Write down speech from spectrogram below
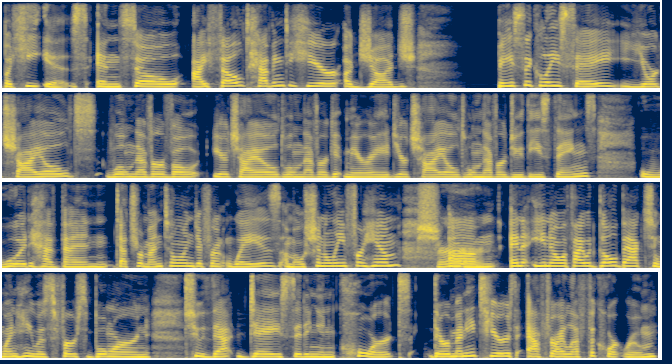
but he is, and so I felt having to hear a judge basically say your child will never vote, your child will never get married, your child will never do these things would have been detrimental in different ways emotionally for him. Sure. Um, and, you know, if I would go back to when he was first born to that day sitting in court, there were many tears after I left the courtroom.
